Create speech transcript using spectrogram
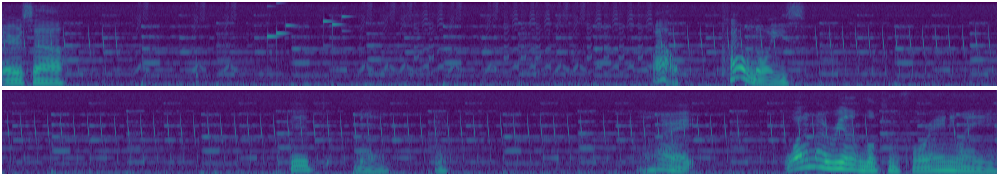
There's a... Wow, clown noise. Bit, Alright. What am I really looking for anyways?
